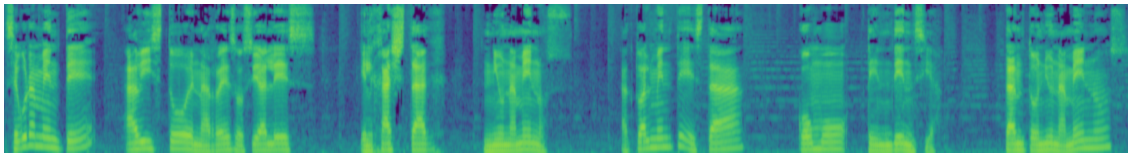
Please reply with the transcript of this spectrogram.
Seguramente ha visto en las redes sociales el hashtag ni una menos. Actualmente está como tendencia. Tanto ni una menos,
